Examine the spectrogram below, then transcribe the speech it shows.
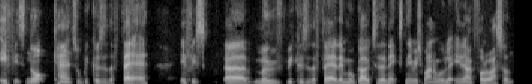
If it's not cancelled because of the fair, if it's uh, moved because of the fair, then we'll go to the next nearest one and we'll let you know. Follow us on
